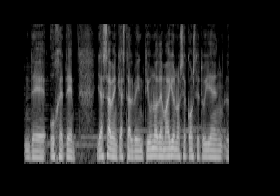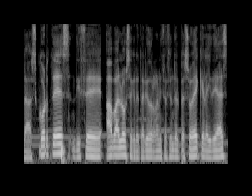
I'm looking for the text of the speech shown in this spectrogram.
de UGT. Ya saben que hasta el 21 de mayo no se constituyen las Cortes. Dice Ávalo, secretario de organización del PSOE, que la idea es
